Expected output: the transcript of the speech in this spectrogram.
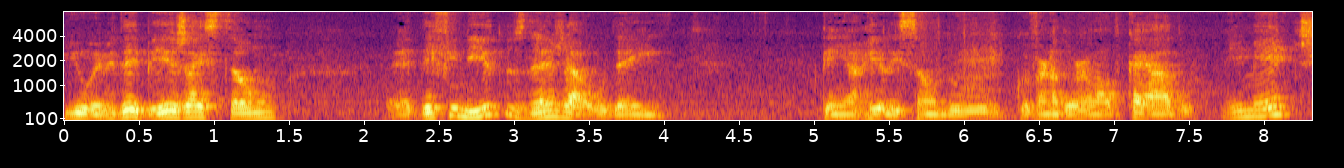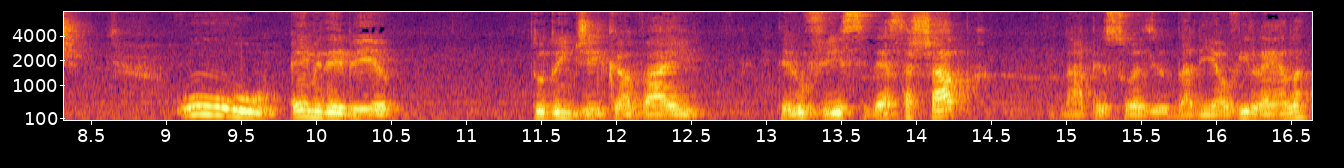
e o MDB já estão é, definidos, né? Já o DEM tem a reeleição do governador Ronaldo Caiado em mente. O MDB tudo indica vai ter o vice dessa chapa, na pessoa de Daniel Vilela.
